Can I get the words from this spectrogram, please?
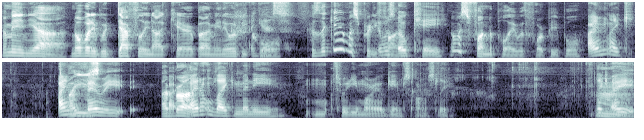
I mean, yeah, nobody would definitely not care, but I mean, it would be cool because the game was pretty it fun. was okay. It was fun to play with four people. I'm like, I'm I very. I, brought. I don't like many 3D Mario games, honestly. Like Hmm. I,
